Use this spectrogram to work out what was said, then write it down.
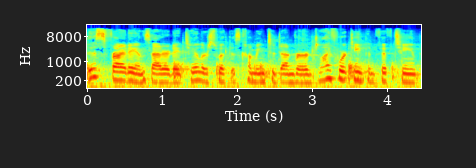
this Friday and Saturday, Taylor Swift is coming to Denver, July 14th and 15th.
